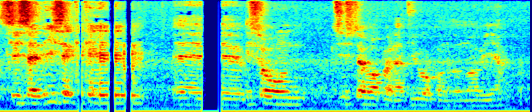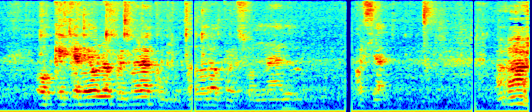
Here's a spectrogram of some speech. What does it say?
si se dice que él eh, hizo un sistema operativo cuando no había? ¿O que creó la primera computadora personal comercial? Ah,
